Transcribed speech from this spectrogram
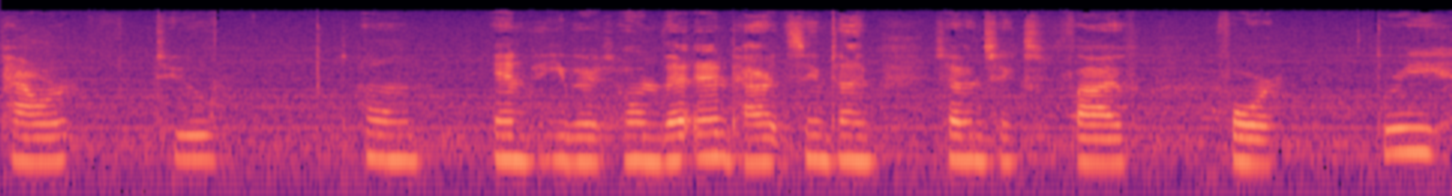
Power, two, home, and press home that and power at the same time. Seven, six, five, four, three,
